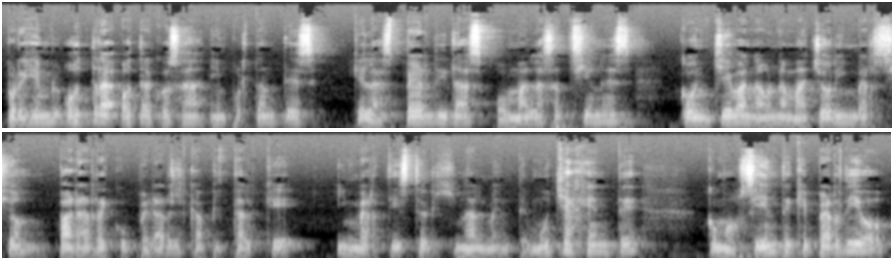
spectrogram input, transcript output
Por ejemplo, otra, otra cosa importante es que las pérdidas o malas acciones conllevan a una mayor inversión para recuperar el capital que invertiste originalmente. Mucha gente, como siente que perdió,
